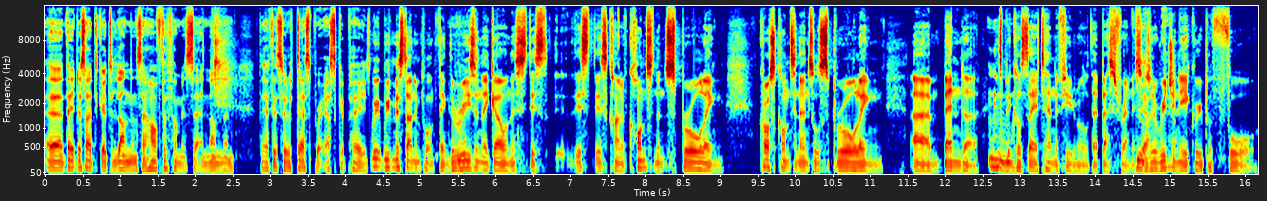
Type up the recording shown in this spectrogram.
Uh, they decide to go to London, so half the film is set in London. They have this sort of desperate escapade. we, we've missed an important thing. The Yeah. reason they go on this this this this kind of continent sprawling, cross continental sprawling um, bender is Mhm. because they attend the funeral of their best friend. This was Yeah. originally a group of four,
